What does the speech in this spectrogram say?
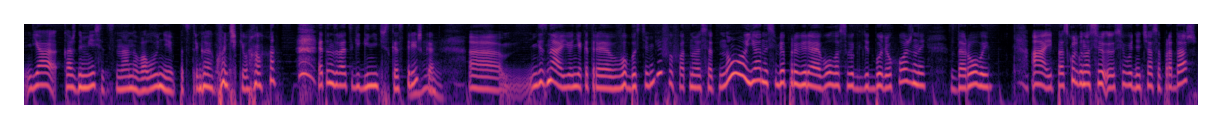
Я каждый месяц на новолуние подстригаю кончики волос. Это называется гигиеническая стрижка. А, не знаю, ее некоторые в области мифов относят, но я на себе проверяю. Волос выглядит более ухоженный, здоровый. А, и поскольку у нас се- сегодня часа продаж,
